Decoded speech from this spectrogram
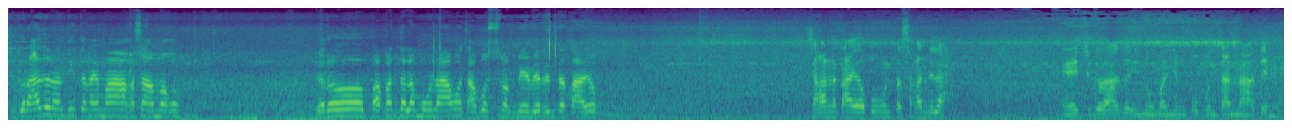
sigurado nandito na yung mga kasama ko. Pero papadala muna ako tapos magme-merinda tayo. Saka na tayo pumunta sa kanila. Eh sigurado inuman yung pupuntahan natin eh.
